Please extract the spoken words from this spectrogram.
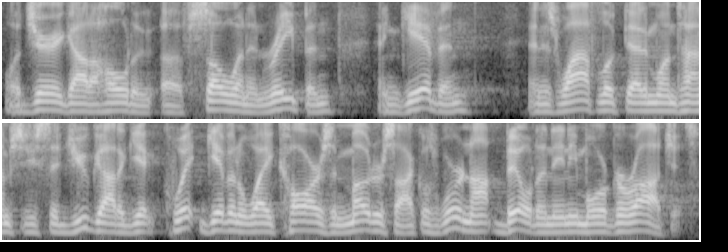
Well, Jerry got a hold of, of sowing and reaping and giving, and his wife looked at him one time. She said, "You got to get quit giving away cars and motorcycles. We're not building any more garages."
